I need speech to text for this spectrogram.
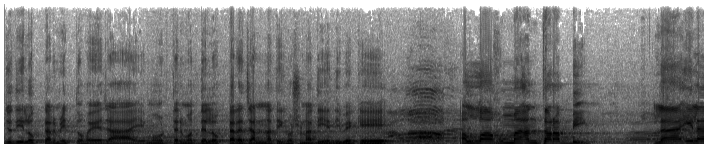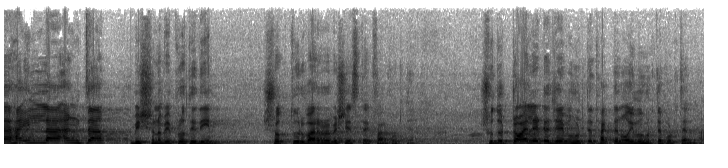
যদি লোকটার মৃত্যু হয়ে যায়, মুহূর্তের মধ্যে লোকটার জান্নাতি ঘোষণা দিয়ে দিবে কে? আল্লাহুম্মা আনতা রাব্বি, লা ইলাহা ইল্লা আনতা। বিশ্বনবী প্রতিদিন সত্তর বারেরও বেশি ইস্তেগফার পড়তেন। শুধু টয়লেটে যে মুহূর্তে থাকতেন, ওই মুহূর্তে পড়তেন না।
